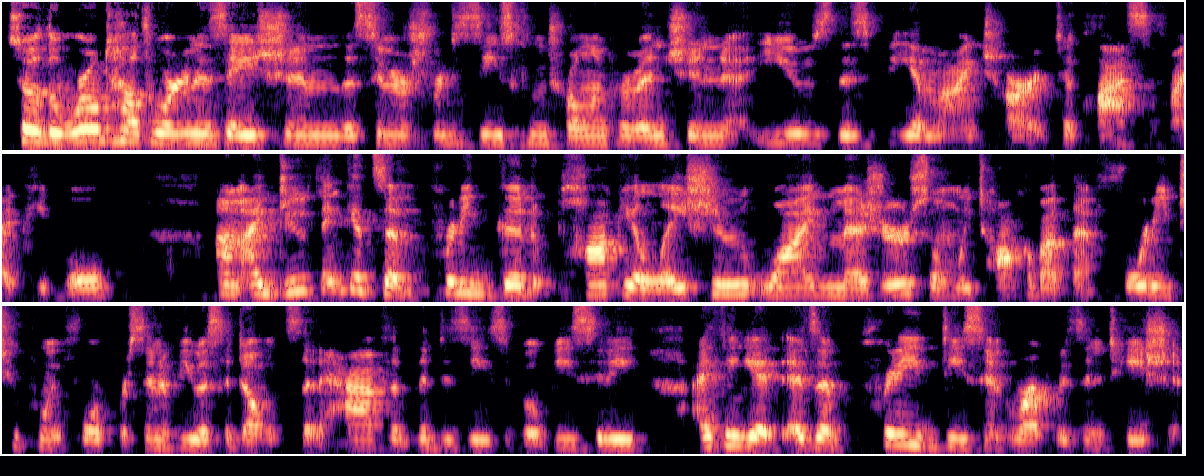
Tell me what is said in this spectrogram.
So the World Health Organization, the Centers for Disease Control and Prevention use this BMI chart to classify people. Um, I do think it's a pretty good population-wide measure. So when we talk about that 42.4% of U.S. adults that have the disease of obesity, I think it is a pretty decent representation.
